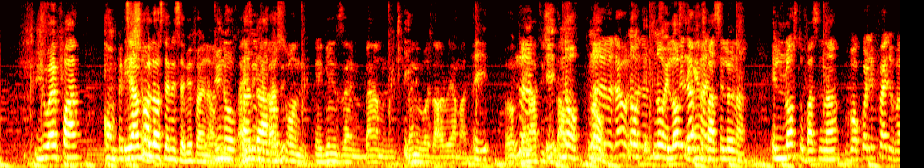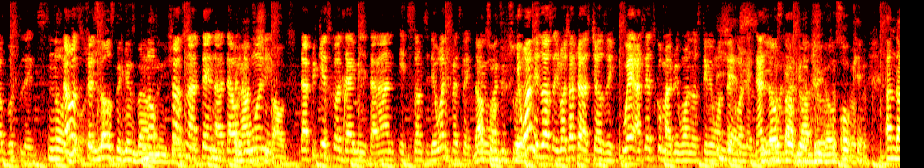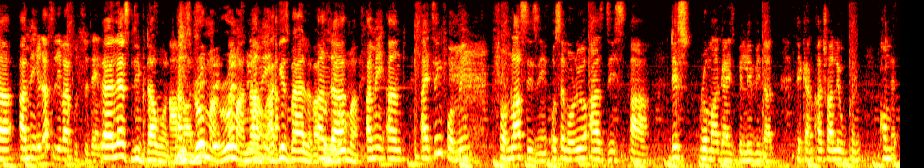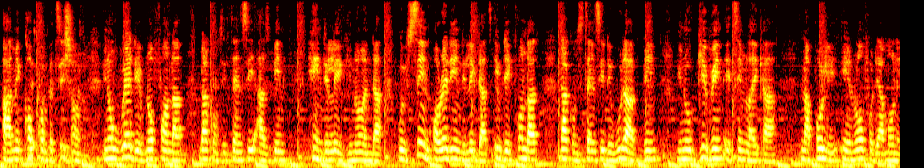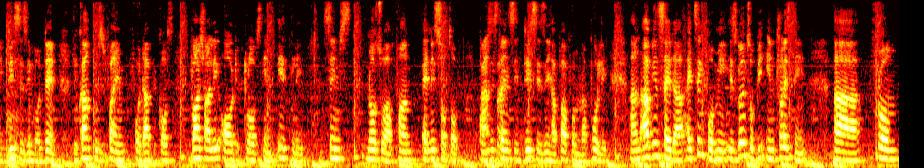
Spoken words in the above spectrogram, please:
UEFA competition. he has not lost any semi-final. You know, I and think uh, the last one against um, Bayern Munich when he was at Real Madrid. Eh, Okay. No, shootout. no, No, no, no, no, no, no, he lost He lost against Barcelona. He lost to Barcelona. but qualified over both legs. No, that no, was stressful. lost against Bayern No, Munich. 2010 that, that was the Penalty one that PK scored that minute around 8 something. They won the first leg. That's 3-1. 2012. The one he lost it was actually as Chelsea, where Atletico Madrid won us 3 1 Yes. second leg. That's He the lost one. at Madrid also. Okay, and uh, I mean, He lost Liverpool to them. Uh, let's leave that one. And It's Madrid. Roma. Roma And- now I mean, against Bayer Leverkusen. and uh, Roma. I mean, and I think for me, from last season, Jose Mourinho has this uh this Roma guys believing that they can actually win. Com- I mean, cup competitions, you know, where they've not found out that consistency has been in the league, you know, and uh, we've seen already in the league that if they found out that consistency, they would have been, you know, giving a team like uh, Napoli a run for their money this season. But then you can't crucify him for that because virtually all the clubs in Italy seems not to have found any sort of consistency this season apart from Napoli. And having said that, I think for me it's going to be interesting uh, from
